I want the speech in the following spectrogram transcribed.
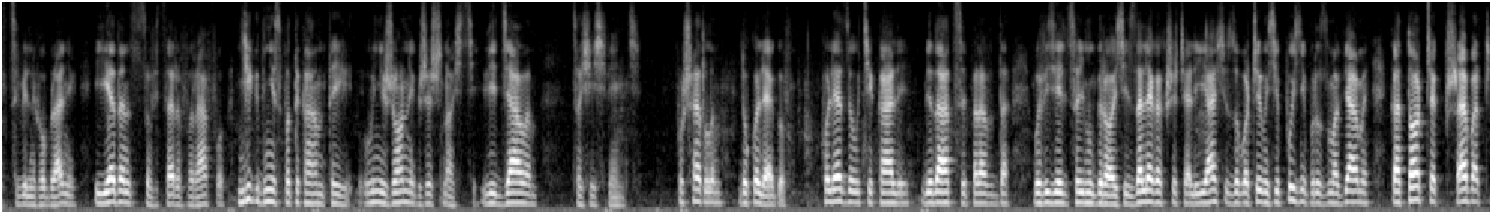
w cywilnych ubraniach i jeden z oficerów RAF-u. Nigdy nie spotykałem tej uniżonej grzeczności. Wiedziałem, co się święci. Poszedłem do kolegów. Koledzy uciekali, biedacy, prawda, bo wiedzieli, co im grozi. Z daleka krzyczeli, Jasiu, zobaczymy się później, porozmawiamy, katoczek, przebacz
